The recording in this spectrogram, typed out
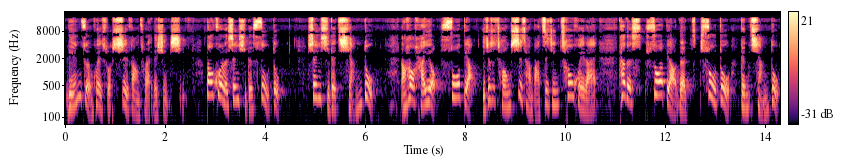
联准会所释放出来的讯息，包括了升息的速度、升息的强度，然后还有缩表，也就是从市场把资金抽回来，它的缩表的速度跟强度。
